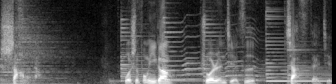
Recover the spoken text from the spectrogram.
杀了他。我是冯一刚，说人解字，下次再见。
